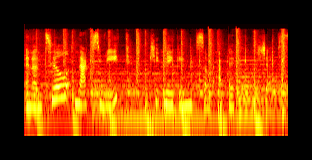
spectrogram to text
And until next week, keep making some epic shifts.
